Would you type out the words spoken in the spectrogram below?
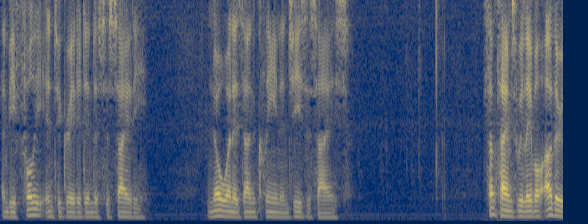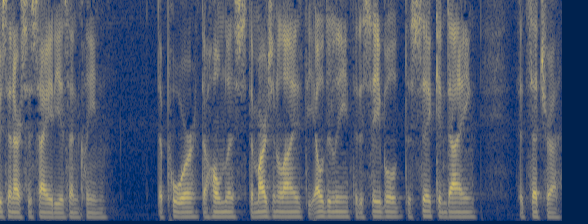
and be fully integrated into society. No one is unclean in Jesus' eyes. Sometimes we label others in our society as unclean the poor, the homeless, the marginalized, the elderly, the disabled, the sick and dying, etc.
